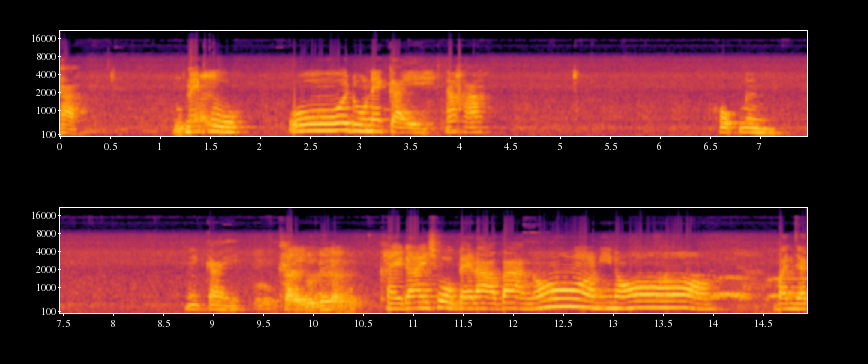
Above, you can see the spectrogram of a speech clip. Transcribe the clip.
ค่ะ ดูในปูโอ้ย ดูในไก่นะคะหกหนึ่งในไก่ อืมไก่ตัวนี้แหละเนี่ยใครได้โชคได้ลาบบ้างเนาะนี่เนาะ บรรยา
